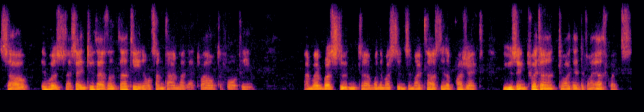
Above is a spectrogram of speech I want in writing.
So it was, I say, in 2013 or sometime like that, 12 to 14. I remember a student, uh, one of my students in my class did a project using Twitter to identify earthquakes.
